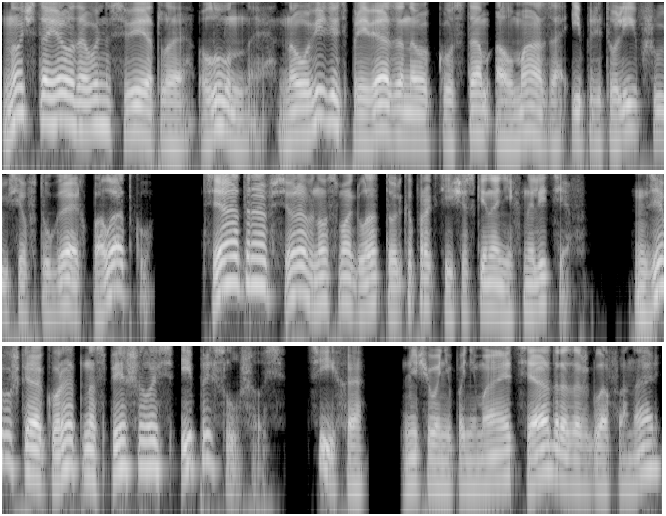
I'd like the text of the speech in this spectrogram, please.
Ночь стояла довольно светлая, лунная, но увидеть привязанного к кустам алмаза и притулившуюся в тугаях палатку Театра все равно смогла, только практически на них налетев. Девушка аккуратно спешилась и прислушалась. Тихо. Ничего не понимая, Теадра зажгла фонарь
